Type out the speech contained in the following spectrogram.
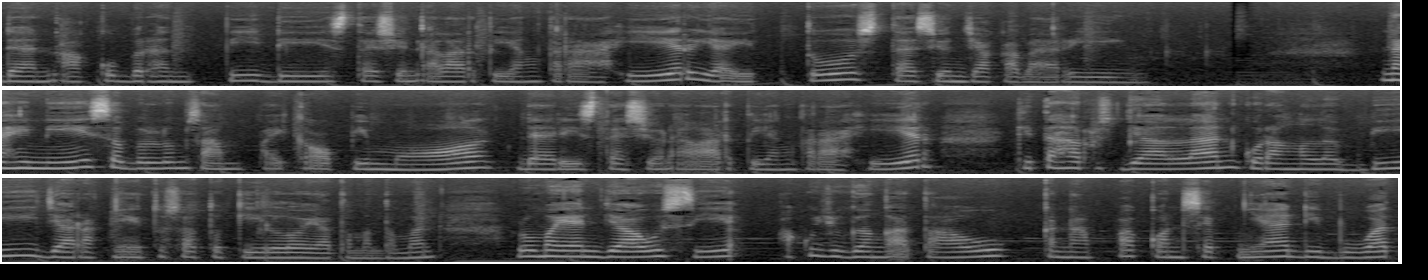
dan aku berhenti di stasiun LRT yang terakhir yaitu stasiun Jakabaring. Nah ini sebelum sampai ke Opi Mall dari stasiun LRT yang terakhir kita harus jalan kurang lebih jaraknya itu satu kilo ya teman-teman lumayan jauh sih aku juga nggak tahu kenapa konsepnya dibuat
